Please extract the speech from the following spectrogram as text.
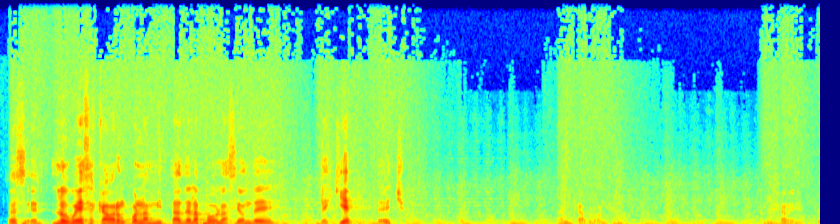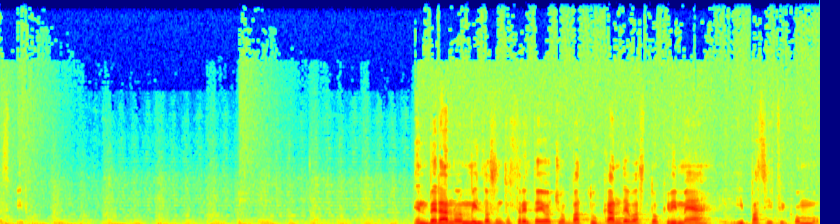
Entonces, eh, los güeyes acabaron con la mitad de la población de, de Kiev, de hecho. Tan cabrones. Déjame respiro. En verano de 1238, Batu devastó Crimea y pacificó Mo-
